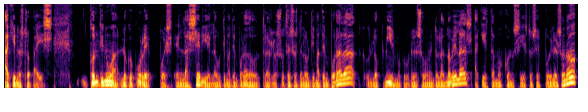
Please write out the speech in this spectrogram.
aquí en nuestro país. Continúa lo que ocurre pues en la serie en la última temporada o tras los sucesos de la última temporada, lo mismo que ocurrió en su momento en las novelas, aquí estamos con si esto es spoilers o no,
